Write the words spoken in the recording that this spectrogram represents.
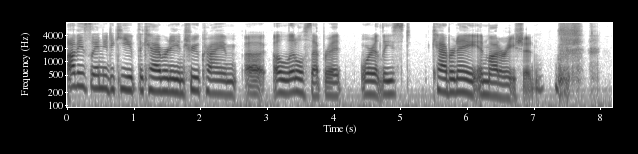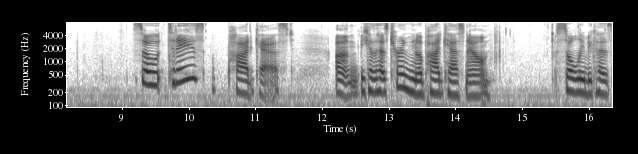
obviously, I need to keep the Cabernet and true crime uh, a little separate, or at least Cabernet in moderation. so today's podcast, um, because it has turned into a podcast now, solely because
